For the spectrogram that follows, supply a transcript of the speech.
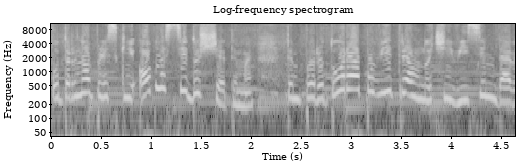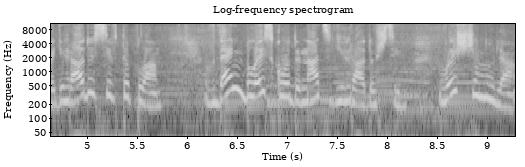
У Тернопільській області дощитиме. Температура повітря вночі 8-9 градусів тепла. Вдень близько 11 градусів. Вище нуля.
